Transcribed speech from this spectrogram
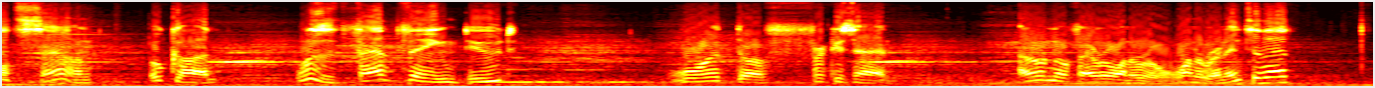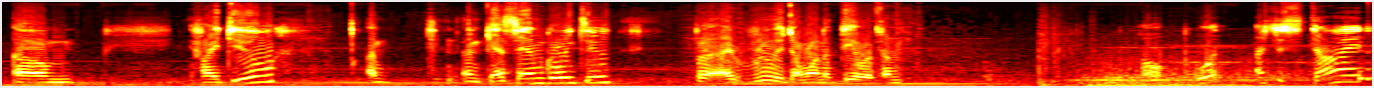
That sound? Oh god. What is that thing, dude? What the frick is that? I don't know if I ever want to want to run into that. Um, if I do, I'm I'm guessing I'm going to, but I really don't want to deal with him. Oh, what? I just died?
